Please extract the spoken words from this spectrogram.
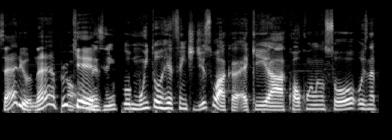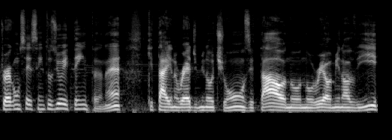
Sério, né? Por quê? Um exemplo muito recente disso, Aka, é que a Qualcomm lançou o Snapdragon 680, né? Que tá aí no Redmi Note 11 e tal, no, no Realme 9i.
